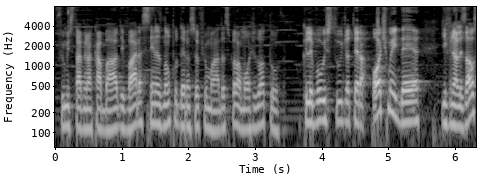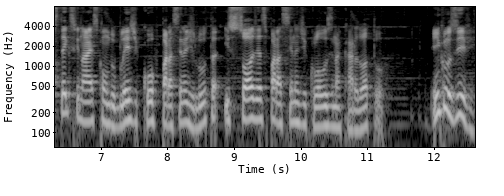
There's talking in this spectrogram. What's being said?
filme estava inacabado e várias cenas não puderam ser filmadas pela morte do ator, o que levou o estúdio a ter a ótima ideia de finalizar os takes finais com dublês de corpo para a cena de luta e sósias para a cena de close na cara do ator. Inclusive,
